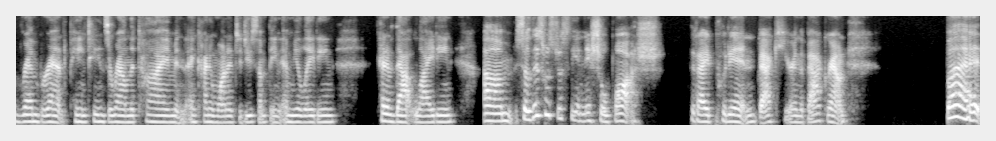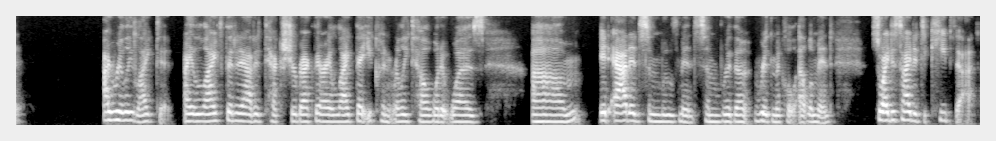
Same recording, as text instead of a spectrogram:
Rembrandt paintings around the time and, and kind of wanted to do something emulating kind of that lighting. Um, so this was just the initial wash that I put in back here in the background. But I really liked it. I liked that it added texture back there. I liked that you couldn't really tell what it was. Um, it added some movement, some rhythm, rhythmical element. So I decided to keep that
